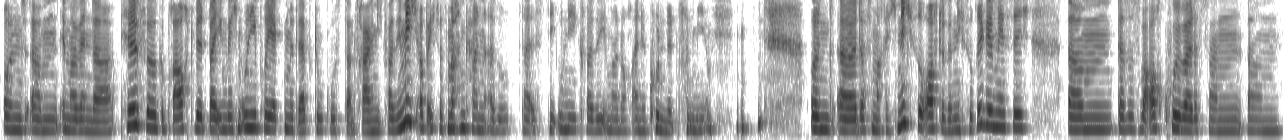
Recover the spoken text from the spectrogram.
Und ähm, immer wenn da Hilfe gebraucht wird bei irgendwelchen Uni-Projekten mit Webdokus, dann fragen die quasi mich, ob ich das machen kann. Also da ist die Uni quasi immer noch eine Kundin von mir. und äh, das mache ich nicht so oft oder nicht so regelmäßig. Ähm, das ist aber auch cool, weil das dann, ähm,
